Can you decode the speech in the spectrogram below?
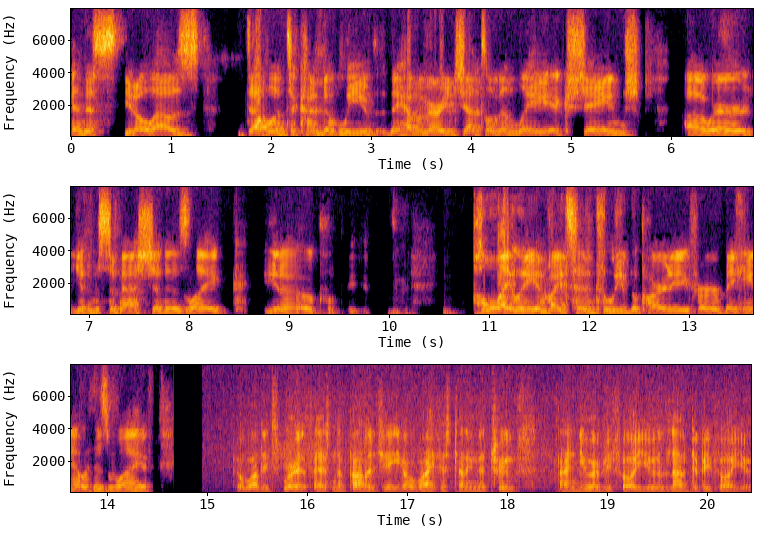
and this, you know, allows Devlin to kind of leave. They have a very gentlemanly exchange uh, where you know Sebastian is like you know politely invites him to leave the party for making out with his wife. For what it's worth, as an apology, your wife is telling the truth. I knew her before you, loved her before you,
